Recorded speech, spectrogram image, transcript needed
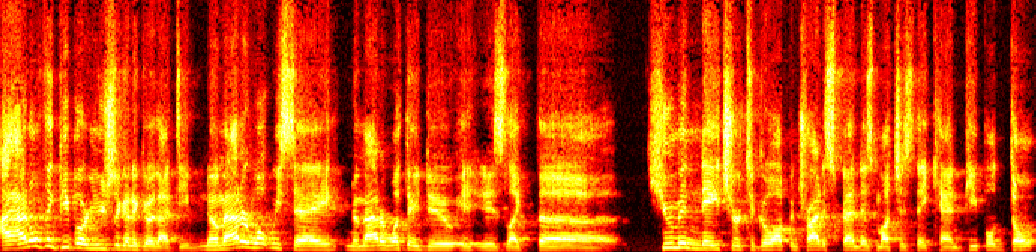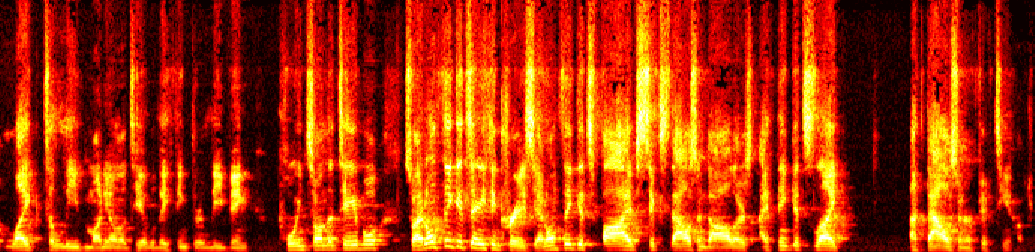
I, I don't think people are usually going to go that deep. No matter what we say, no matter what they do, it is like the human nature to go up and try to spend as much as they can. People don't like to leave money on the table. They think they're leaving points on the table. So I don't think it's anything crazy. I don't think it's five, six thousand dollars. I think it's like a thousand or fifteen hundred.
